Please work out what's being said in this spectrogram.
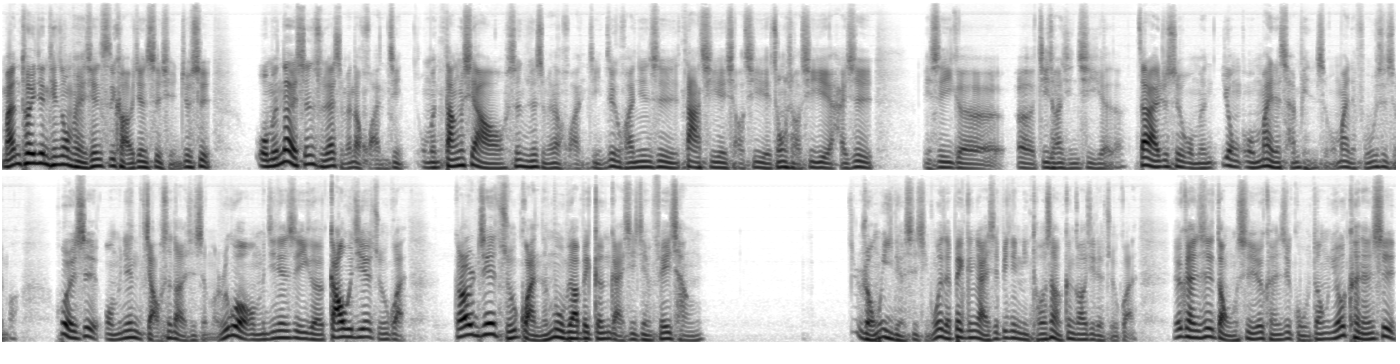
蛮推荐听众朋友先思考一件事情，就是。我们到底身处在什么样的环境？我们当下哦，身处在什么样的环境？这个环境是大企业、小企业、中小企业，还是你是一个呃集团型企业的？再来就是我们用我们卖的产品是什么，卖的服务是什么，或者是我们今天的角色到底是什么？如果我们今天是一个高阶主管，高阶主管的目标被更改是一件非常容易的事情，或者被更改是，毕竟你头上有更高级的主管，有可能是董事，有可能是股东，有可能是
